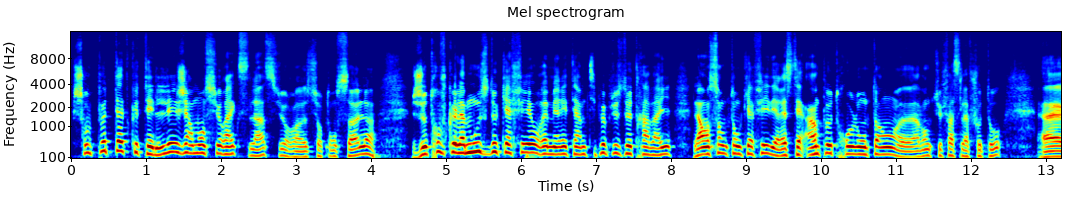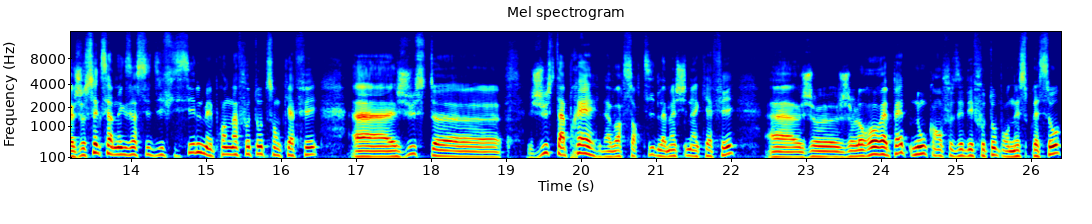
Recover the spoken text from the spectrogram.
Je trouve peut-être que tu es légèrement surex là, sur, euh, sur ton sol. Je trouve que la mousse de café aurait mérité un petit peu plus de travail. Là, on sent que ton café, il est resté un peu trop longtemps avant que tu fasses la photo. je sais que c'est un exercice difficile, mais prendre la photo de son café juste, juste après l'avoir sorti de la machine à café, je, je le répète, nous, quand on faisait des photos pour Nespresso,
